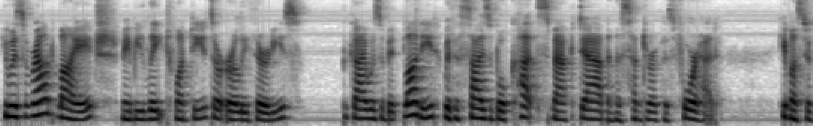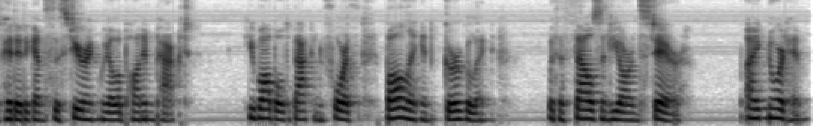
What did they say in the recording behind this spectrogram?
He was around my age, maybe late twenties or early thirties. The guy was a bit bloodied, with a sizable cut smack dab in the center of his forehead. He must have hit it against the steering wheel upon impact. He wobbled back and forth, bawling and gurgling, with a thousand yard stare. I ignored him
